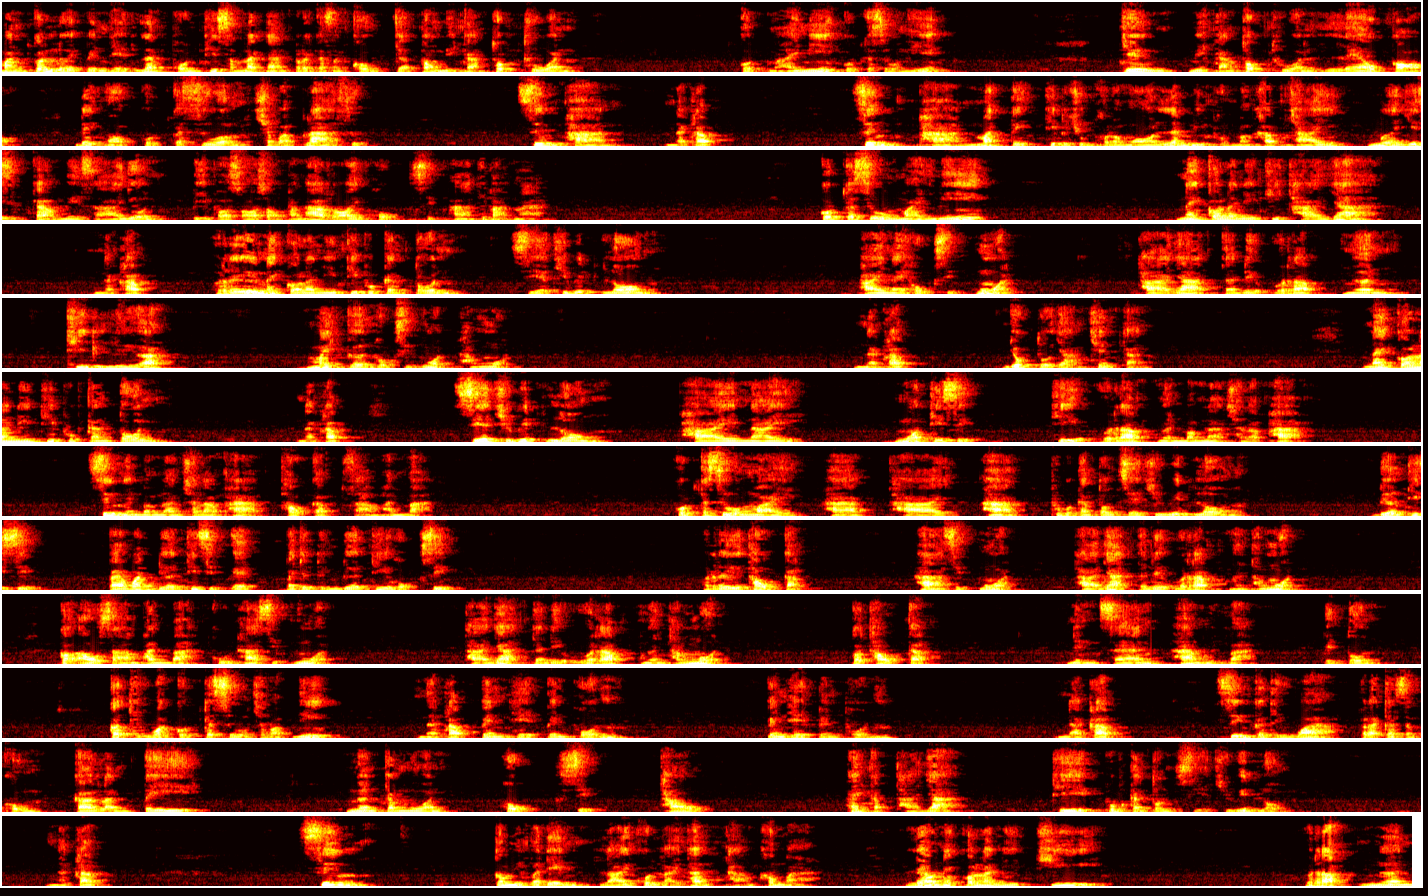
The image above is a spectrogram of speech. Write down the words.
มันก็เลยเป็นเหตุและผลที่สำนักงานประกันสังคมจะต้องมีการทบทวน กฎหมายนี้กฎกระทรวงนี้ จึงมีการทบทวนแล้วก็ได้ออกกฎกระทรวงฉบับล่าสุด ซึ่งผ่านนะครับ ซึ่งผ่านมติที่ประชุมครมและมีผลบังคับใช้เมื่อ 29 เมษายน ปีพศ 2565 ที่ผ่านมากฎกระทรวงใหม่นี้ ในกรณีที่ทายาทนะครับ หรือในกรณีที่ผู้กันตนเสียชีวิตลง ภายใน 60งวด ทายาทจะได้รับเงินที่เหลือไม่เกิน 60 งวดทั้งหมดนะครับ ยกตัวอย่างเช่นกัน ในกรณีที่ผู้กันตนนะครับ เสียชีวิตลงภายในงวดที่ 10 ที่รับเงินบำนาญชราภาพ ซึ่งเงินบำนาญชราภาพเท่ากับ 3,000 บาท กฎกระทรวงใหม่หากทายหากผู้ประกันตนเสียชีวิตลง เดือนที่ 10 แปลว่าเดือนที่ 11 ไปจนถึงเดือนที่ 60 หรือเท่ากับ 50 งวด ทายาทจะได้รับเงินทั้งหมด ก็เอา 3,000 บาทคูณ 50 งวด ทายาทจะได้รับเงินทั้งหมด ก็เท่ากับ 150,000 บาท เป็นต้น ก็ถือว่ากฎกระทรวงฉบับนี้นะครับ เป็นเหตุเป็นผล เป็นเหตุเป็นผลนะครับ ซึ่งก็ถือว่าประกันสังคม การันตี เงินจำนวน 60 เท่า ให้กับทายาทที่ผู้ประกันตนเสียชีวิตลงนะครับ ซึ่งก็มีประเด็นหลายคนหลายท่านถามเข้ามา แล้วในกรณีที่รับเงิน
